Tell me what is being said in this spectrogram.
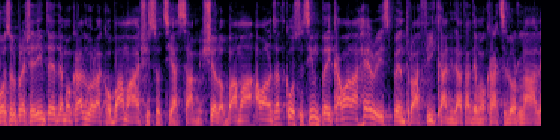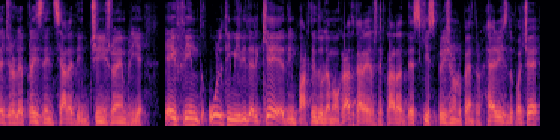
Fostul președinte democrat Barack Obama și soția sa, Michelle Obama, au anunțat că o susțin pe Kamala Harris pentru a fi candidata democraților la alegerile prezidențiale din 5 noiembrie, ei fiind ultimii lideri cheie din Partidul Democrat care își declară deschis sprijinul pentru Harris după ce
